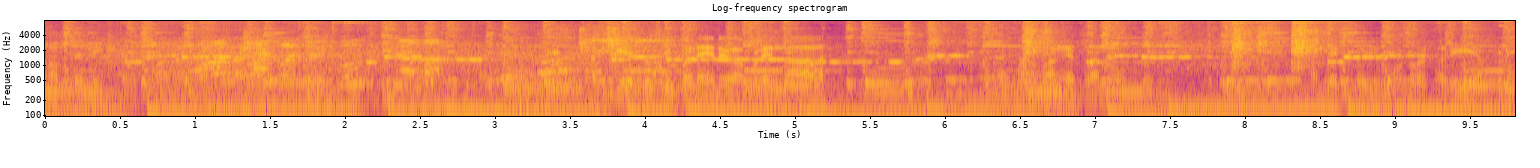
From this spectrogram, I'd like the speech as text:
ਬਾਬੇ ਦੀ ਕਿਰਪਾ ਨਾਲ ਨਿਕਲਾਂਗੇ ਅੱਗੇ ਤੁਸੀਂ ਬਣੇ ਰਹੋ ਆਪਣੇ ਨਾਲ। ਦਿਖਾਵਾਂਗੇ ਤੁਹਾਨੂੰ। ਦੇਖੋ ਜੀ, ਮੋਟਰ ਖੜੀ ਹੈ ਆਪਣੀ।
